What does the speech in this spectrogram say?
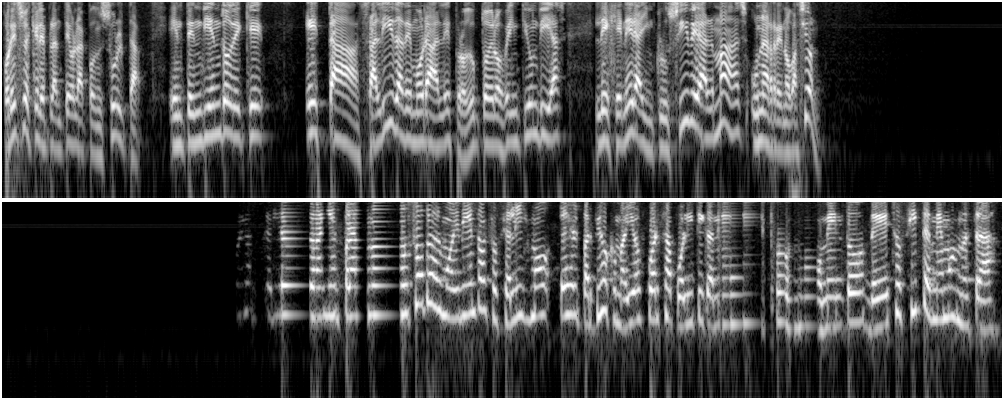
Por eso es que le planteo la consulta, entendiendo de que esta salida de Morales, producto de los 21 días, le genera inclusive al MAS una renovación. Bueno, querido Daniel, para nosotros el movimiento al socialismo es el partido con mayor fuerza política en estos momentos. De hecho, sí tenemos nuestras,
